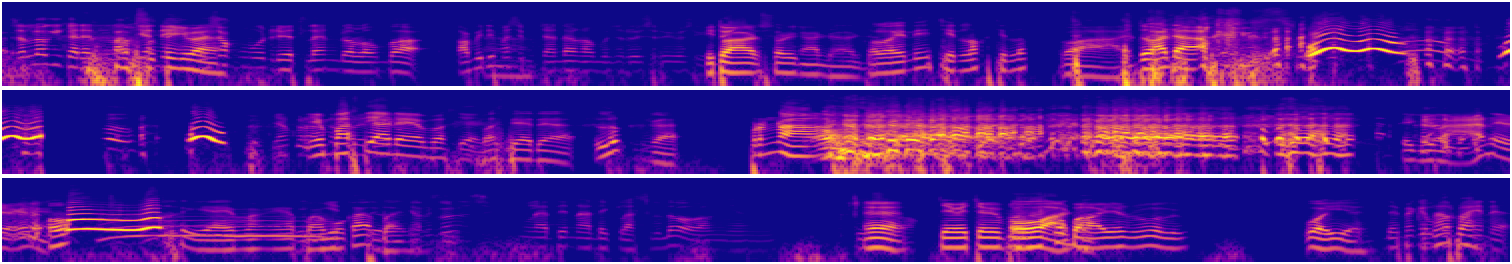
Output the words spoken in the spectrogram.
Misalnya lu lagi keadaan latihan nih, gimana? besok mau deadline udah lomba Tapi dia masih bercanda gak mau serius-serius gitu itu harus sering ada. ada. kalau ini cinlok cinlok. Wah, itu ada. Yang, yang pasti ada ya pasti ada. Pasti ada. Lu enggak? Pernah. ya gimana ya kan? ya? Oh, iya emang ya Gitu. pramuka banyak. Kan gue ngeliatin adik kelas lu doang yang Eh, cewek-cewek Oh, pramuka bahaya semua lu. Wah iya. Dan mereka Kenapa? bukan main ya?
